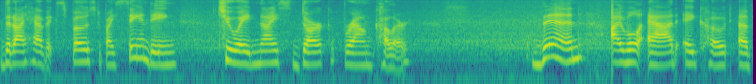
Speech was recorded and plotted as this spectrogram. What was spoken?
that I have exposed by sanding to a nice dark brown color. Then I will add a coat of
